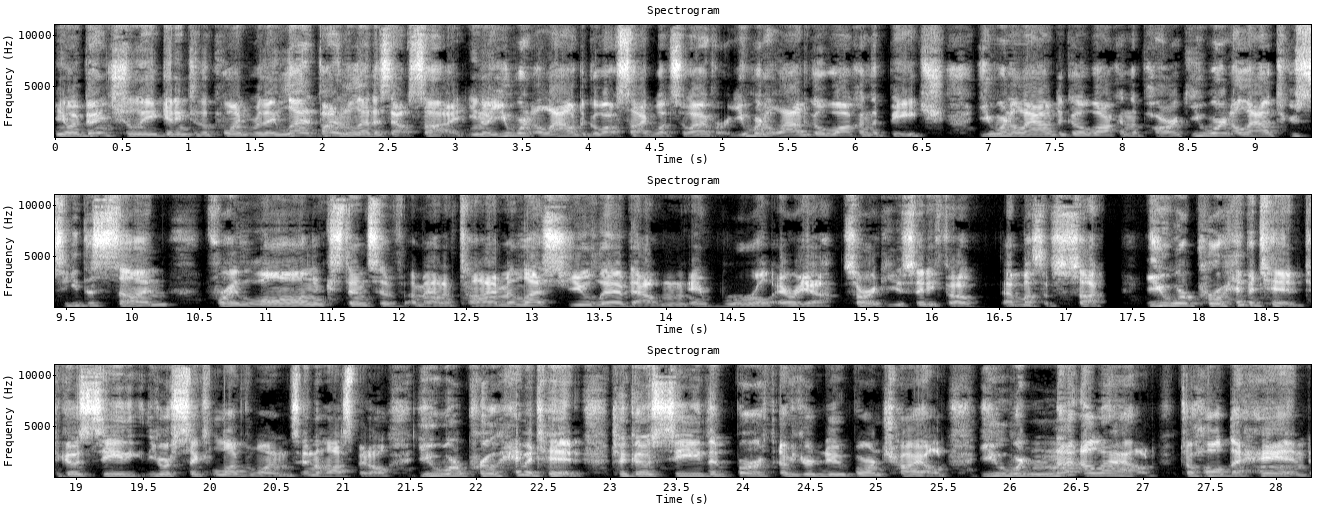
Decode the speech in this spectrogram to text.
you know, eventually getting to the point where they let finally let us outside. You know, you weren't allowed to go outside whatsoever. You weren't allowed to go walk on the beach. You weren't allowed to go walk in the park. You weren't allowed to see the sun for a long, extensive amount of time unless you lived out in a rural area. Sorry to you city folk. That must have sucked. You were prohibited to go see your sick loved ones in the hospital. You were prohibited to go see the birth of your newborn child. You were not allowed to hold the hand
